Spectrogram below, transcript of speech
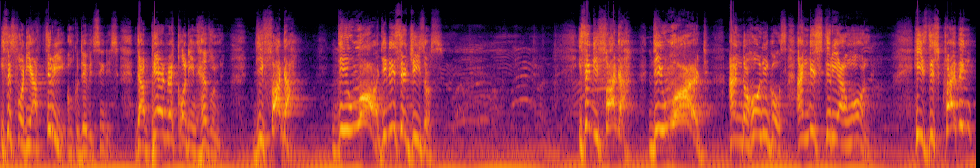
It says, For there are three, Uncle David, see this, that bear record in heaven. The Father, the Word. Did he say Jesus? He said the Father, the Word, and the Holy Ghost. And these three are one. He's describing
